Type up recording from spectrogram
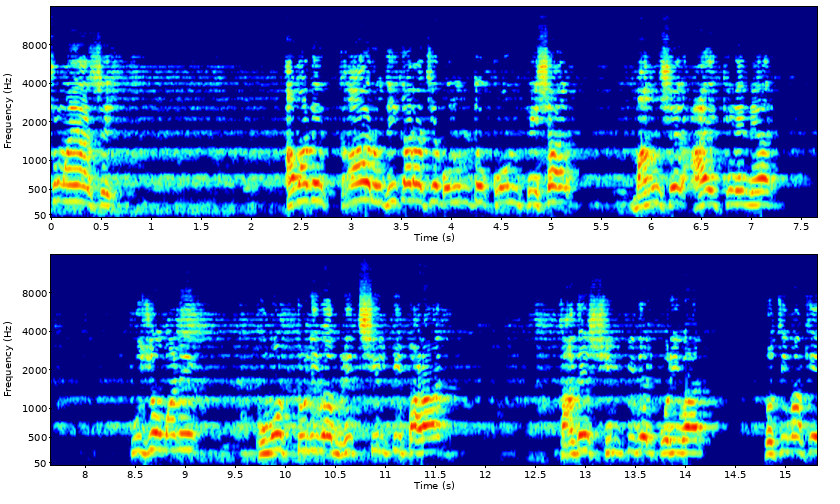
সময় আসে। আমাদের কার অধিকার আছে বলুন তো? কোন পেশার মানুষের আয় কেড়ে নেয়ার? পুজো মানে কুমোরটুলি বা মৃৎশিল্পী পাড়া, তাদের শিল্পীদের পরিবার, প্রতিমাকে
